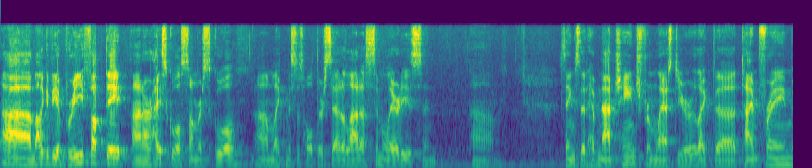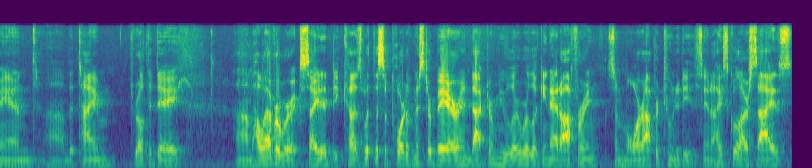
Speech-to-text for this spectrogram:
Um, I'll give you a brief update on our high school summer school. Um, like Mrs. Holter said, a lot of similarities and um, things that have not changed from last year, like the time frame and um, the time throughout the day. Um, however, we're excited because with the support of Mr. Bear and Dr. Mueller, we're looking at offering some more opportunities. In a high school our size,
